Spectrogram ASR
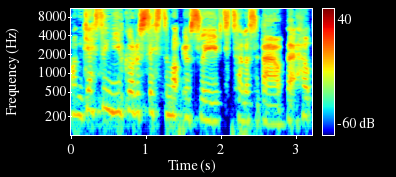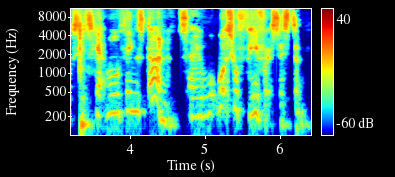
I'm guessing you've got a system up your sleeve to tell us about that helps you to get more things done. So, what's your favourite system?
